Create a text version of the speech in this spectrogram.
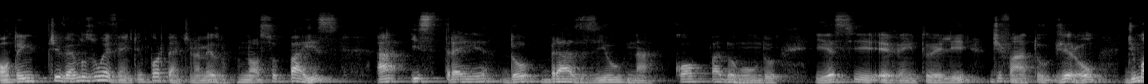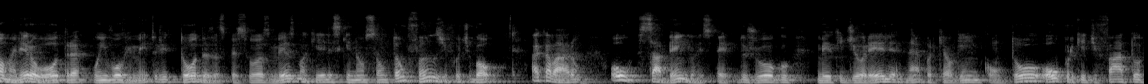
Ontem tivemos um evento importante, não é mesmo? No nosso país, a estreia do Brasil na Copa do Mundo. E esse evento, ele de fato gerou, de uma maneira ou outra, o envolvimento de todas as pessoas, mesmo aqueles que não são tão fãs de futebol, acabaram ou sabendo a respeito do jogo, meio que de orelha, né, porque alguém contou, ou porque de fato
